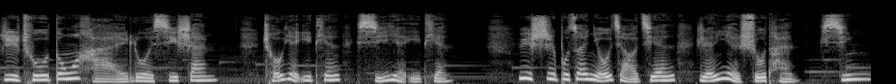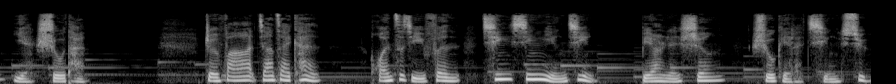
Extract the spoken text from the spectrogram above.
日出东海落西山，愁也一天，喜也一天。遇事不钻牛角尖，人也舒坦，心也舒坦。转发加再看，还自己一份清新宁静，别让人生输给了情绪。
